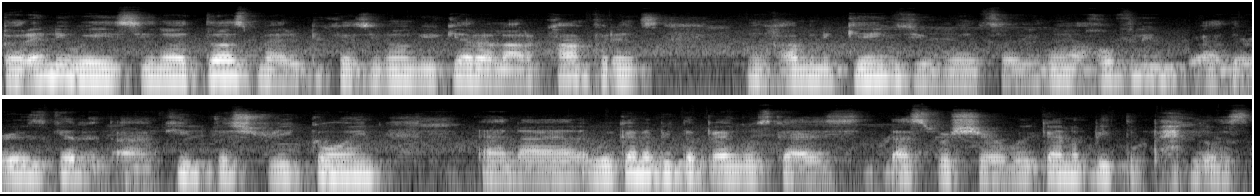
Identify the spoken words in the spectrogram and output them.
But anyways, you know it does matter because you know you get a lot of confidence in how many games you win. So you know, hopefully uh, the Rays get uh, keep the streak going, and uh, we're gonna beat the Bengals, guys. That's for sure. We're gonna beat the Bengals.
